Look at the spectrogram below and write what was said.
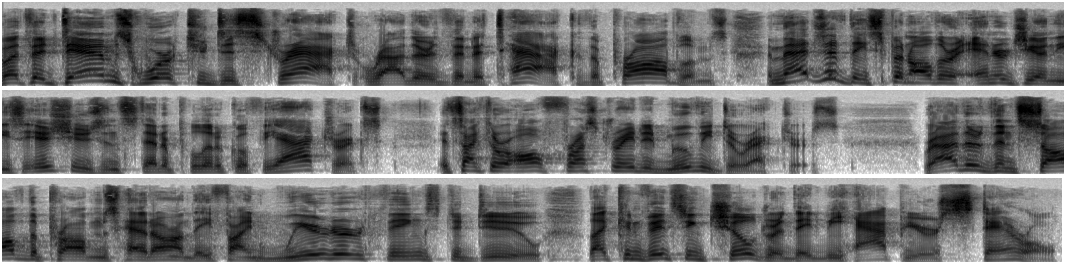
But the Dems work to distract rather than attack the problems. Imagine if they spent all their energy on these issues instead of political theatrics. It's like they're all frustrated movie directors. Rather than solve the problems head on, they find weirder things to do, like convincing children they'd be happier sterile.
